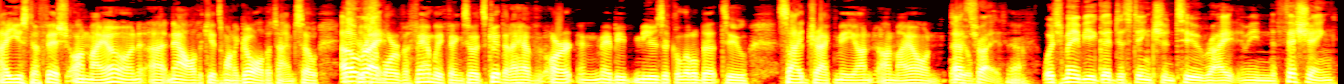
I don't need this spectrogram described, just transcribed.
I used to fish on my own, uh, now all the kids want to go all the time. So it's Oh, right. more of a family thing. So it's good that I have art and maybe music a little bit to sidetrack me on on my own. too. That's right. Yeah. Which may be a good distinction too, right? I mean, the fishing,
